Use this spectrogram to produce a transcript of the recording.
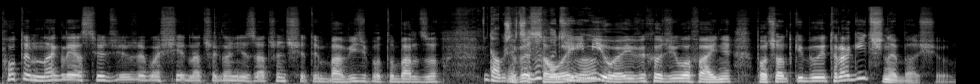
potem nagle ja stwierdziłem, że właśnie dlaczego nie zacząć się tym bawić, bo to bardzo Dobrze wesołe i miłe i wychodziło fajnie. Początki były tragiczne, Basiu.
